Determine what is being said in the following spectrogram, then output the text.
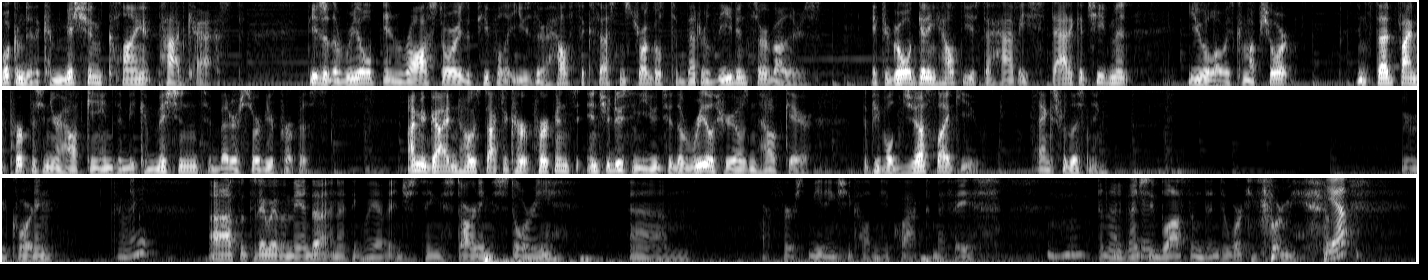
Welcome to the Commission Client Podcast. These are the real and raw stories of people that use their health success and struggles to better lead and serve others. If your goal of getting healthy is to have a static achievement, you will always come up short. Instead, find purpose in your health gains and be commissioned to better serve your purpose. I'm your guide and host, Dr. Kurt Perkins, introducing you to the real heroes in healthcare, the people just like you. Thanks for listening. We're recording. All right. Uh, so today we have Amanda, and I think we have an interesting starting story. Um, our first meeting, she called me a quack to my face, and then That's eventually true. blossomed into working for me. So Yep.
